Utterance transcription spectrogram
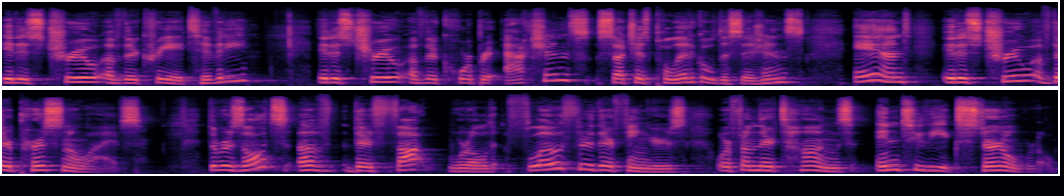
it is true of their creativity. It is true of their corporate actions, such as political decisions, and it is true of their personal lives. The results of their thought world flow through their fingers or from their tongues into the external world.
